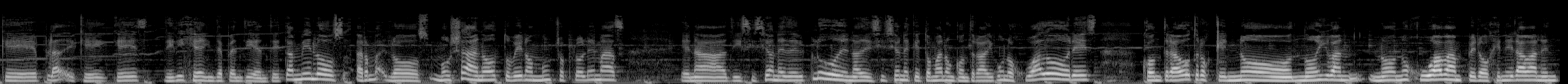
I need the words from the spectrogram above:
que, que, que es, dirige Independiente. Y también los, los Moyano tuvieron muchos problemas en las decisiones del club, en las decisiones que tomaron contra algunos jugadores, contra otros que no, no iban, no, no jugaban, pero generaban en,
